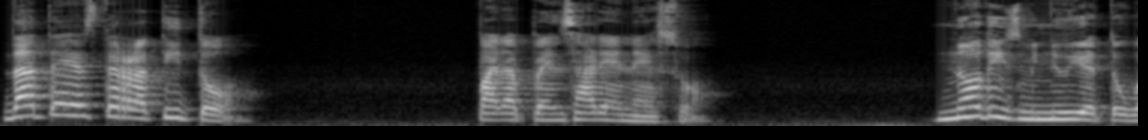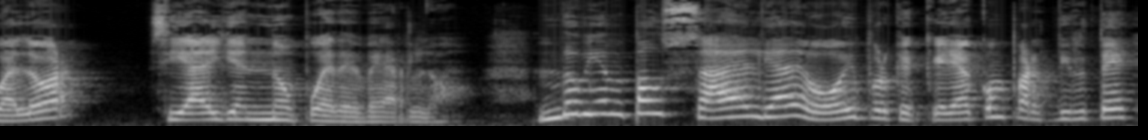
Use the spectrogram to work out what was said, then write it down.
date este ratito para pensar en eso. No disminuye tu valor si alguien no puede verlo. Ando bien pausada el día de hoy porque quería compartirte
